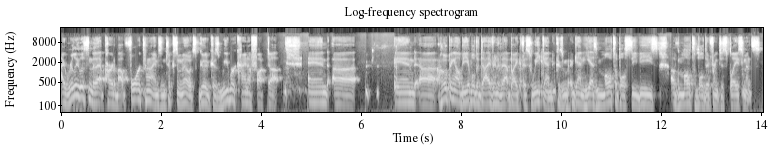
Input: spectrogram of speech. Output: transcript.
I really listened to that part about four times and took some notes. Good, because we were kind of fucked up. And, uh, and uh, hoping I'll be able to dive into that bike this weekend because again he has multiple CBs of multiple different displacements.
